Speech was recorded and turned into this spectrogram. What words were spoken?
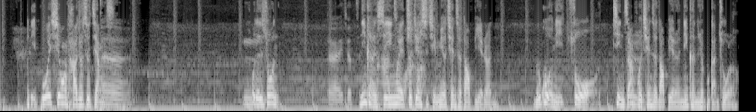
你不会希望他就是这样子，或者是说。对，就你可能是因为这件事情没有牵扯到别人。如果你做进展会牵扯到别人，嗯，你可能就不敢做了。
